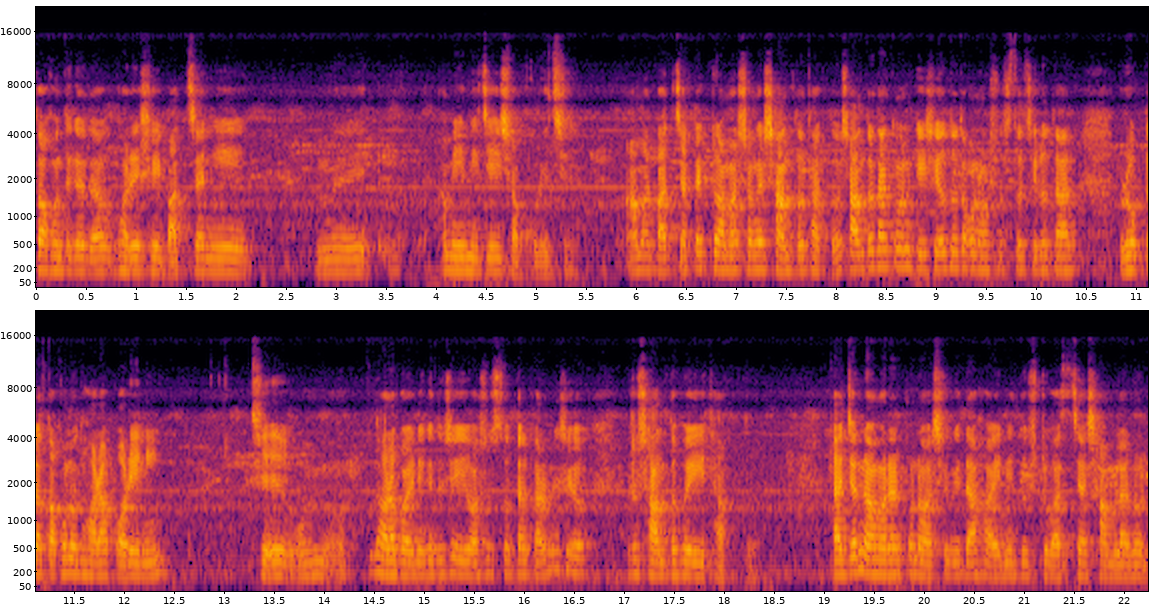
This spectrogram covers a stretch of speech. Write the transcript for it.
তখন থেকে ঘরে সেই বাচ্চা নিয়ে উম, আমি নিজেই সব করেছি। আমার বাচ্চাটা একটু আমার সঙ্গে শান্ত থাকতো। শান্ত থাকতো মানে কি? সেও তো তখন অসুস্থ ছিল, তার রোগটা তখনও ধরা পড়েনি। সে ধরা পড়েনি, কিন্তু সেই অসুস্থতার কারণে সে একটু শান্ত হয়েই থাকতো। তার জন্য আমার আর কোনো অসুবিধা হয়নি। দুষ্টু বাচ্চা সামলানোর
